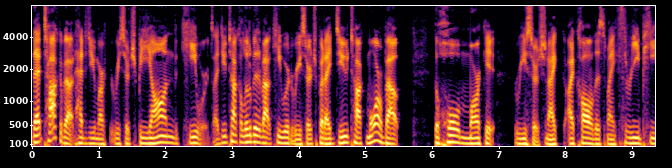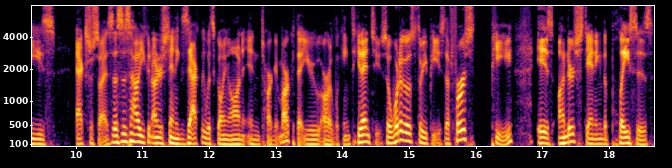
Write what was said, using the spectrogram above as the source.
that talk about how to do market research beyond the keywords. I do talk a little bit about keyword research, but I do talk more about the whole market research. And I, I call this my three P's exercise. This is how you can understand exactly what's going on in target market that you are looking to get into. So, what are those three P's? The first P is understanding the places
